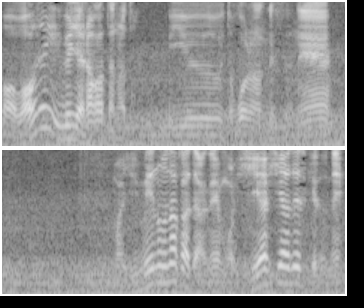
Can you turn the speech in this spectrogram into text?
まあ、悪い夢じゃなかったなというところなんですよね。まあ、夢の中ではね、もうヒヤヒヤですけどね。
